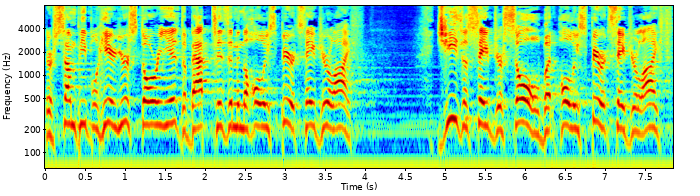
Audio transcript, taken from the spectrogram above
There's some people here, your story is the baptism in the Holy Spirit saved your life. Jesus saved your soul, but Holy Spirit saved your life.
